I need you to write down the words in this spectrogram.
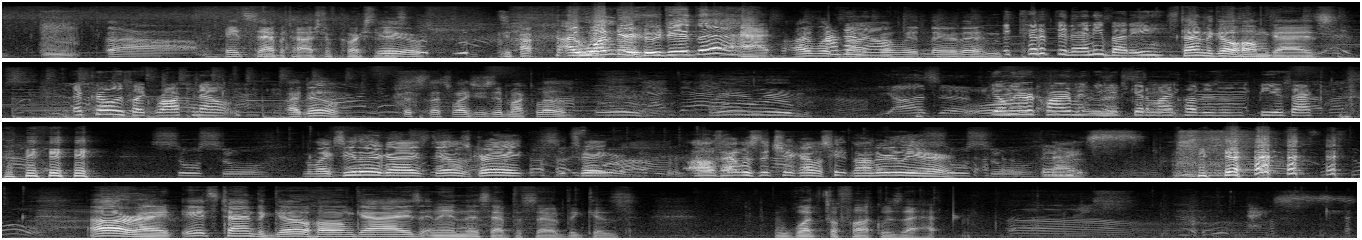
see. ah, It's sabotaged, of course it is. ew. I wonder who did that. I would I don't not know. go in there then. It could have been anybody. It's time to go home, guys. That girl is like rocking out. I know. That's that's why she's in my club. The only requirement you need to get in my club is to be a Zach. So so. I'm like, see you there, guys. That was great. That's great. Oh, that was the chick I was hitting on earlier. So so. Nice. All right, it's time to go home, guys, and end this episode because what the fuck was that? Nice.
